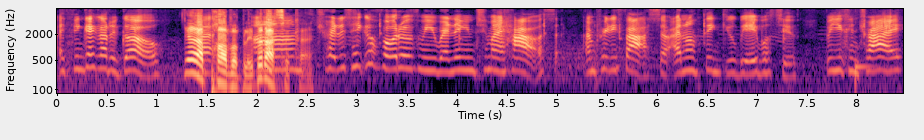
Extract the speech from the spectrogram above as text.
I think I gotta go. Yeah, Uh, probably, but that's um, okay. Try to take a photo of me running into my house. I'm pretty fast, so I don't think you'll be able to. But you can try.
